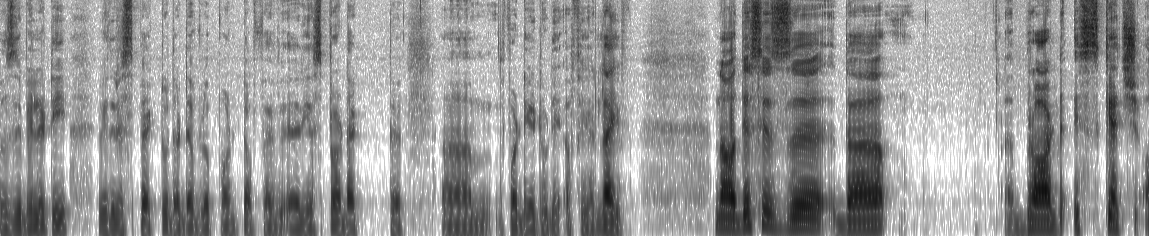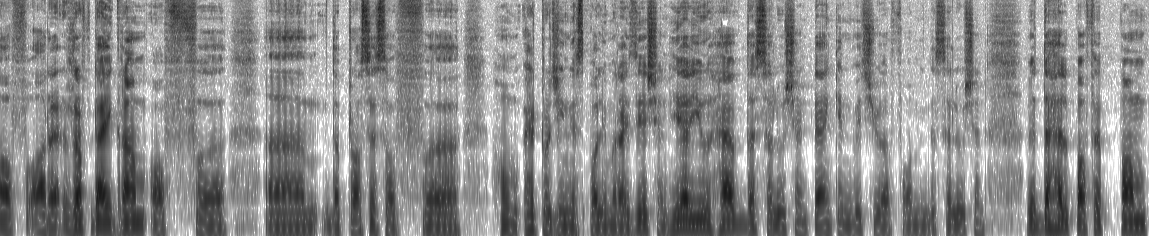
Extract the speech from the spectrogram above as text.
usability with respect to the development of various product um, for day to day affair life. Now, this is the broad sketch of or a rough diagram of uh, um, the process of uh, heterogeneous polymerization. Here you have the solution tank in which you are forming the solution with the help of a pump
